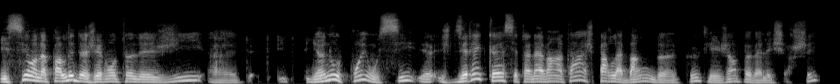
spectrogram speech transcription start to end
Ici, on a parlé de gérontologie. Euh, il y a un autre point aussi. Euh, je dirais que c'est un avantage par la bande un peu que les gens peuvent aller chercher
